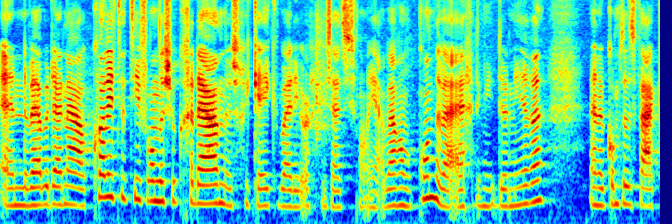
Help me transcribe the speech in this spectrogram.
En we hebben daarna ook kwalitatief onderzoek gedaan. Dus gekeken bij die organisaties van ja, waarom konden we eigenlijk niet doneren? En dan komt het vaak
